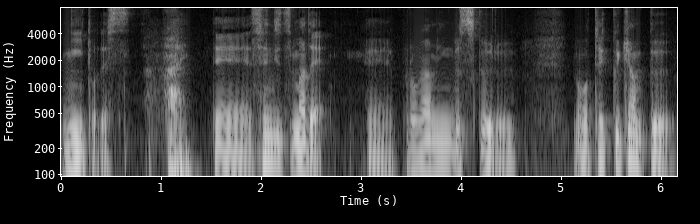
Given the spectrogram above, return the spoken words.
ニートです。はい。で先日まで、えープログラミングスクールのテックキャンプ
